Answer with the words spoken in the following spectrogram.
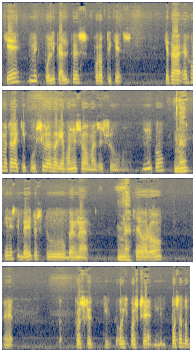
και με πολύ καλύτερες προοπτικές. Και θα έρχομαι τώρα εκεί που σίγουρα θα διαφωνήσω μαζί σου Νίκο, Ναι, είναι στην περίπτωση του Μπερνάρ. ναι. Θεωρώ, ε, πώς, ξε- τι- όχι πώς ξέ, πώς θα το,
